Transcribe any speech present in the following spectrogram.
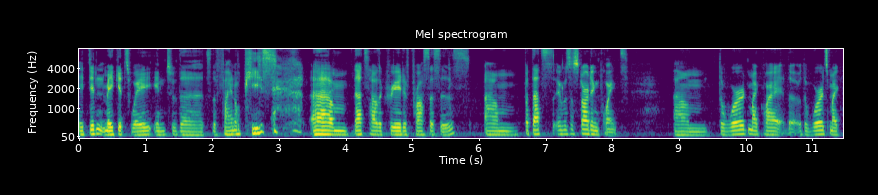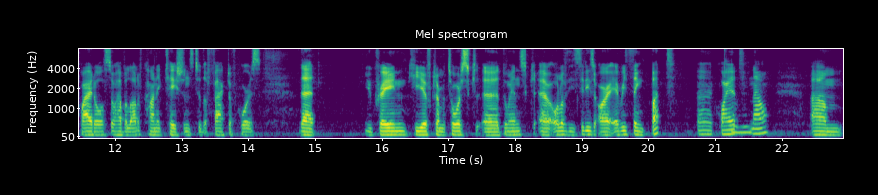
it didn't make its way into the to the final piece um, that's how the creative process is um, but that's it was a starting point um, the word my quiet the, the words my quiet also have a lot of connotations to the fact of course that Ukraine, Kiev, Kramatorsk, uh, Donetsk, uh, all of these cities are everything but uh, quiet mm-hmm. now. Um,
